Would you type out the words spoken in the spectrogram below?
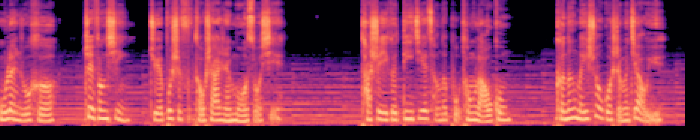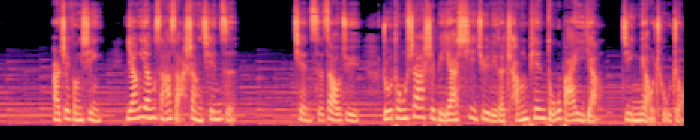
无论如何，这封信绝不是斧头杀人魔所写。他是一个低阶层的普通劳工，可能没受过什么教育，而这封信洋洋洒洒上千字，遣词造句如同莎士比亚戏剧里的长篇独白一样精妙出众，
